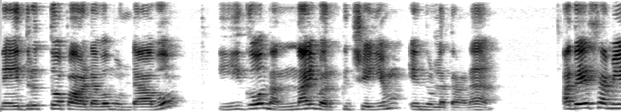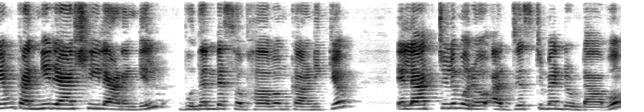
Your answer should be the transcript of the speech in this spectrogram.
നേതൃത്വ പാഠവും ഉണ്ടാവും. ഈഗോ നന്നായി വർക്ക് ചെയ്യും എന്നുള്ളതാണ്. അതേസമയം കന്യരാശിയിലാണെങ്കിൽ ബുധന്റെ സ്വഭാവം കാണിക്കും. എല്ലാറ്റിലും ഒരു അഡ്ജസ്റ്റ്മെന്റ് ഉണ്ടാവും.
